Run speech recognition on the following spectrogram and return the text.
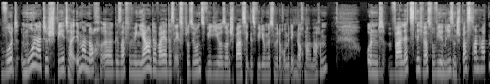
wurde Monate später immer noch äh, gesagt von wegen, ja, und da war ja das Explosionsvideo, so ein spaßiges Video müssen wir doch unbedingt nochmal machen. Und war letztlich was, wo wir einen riesen Spaß dran hatten,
